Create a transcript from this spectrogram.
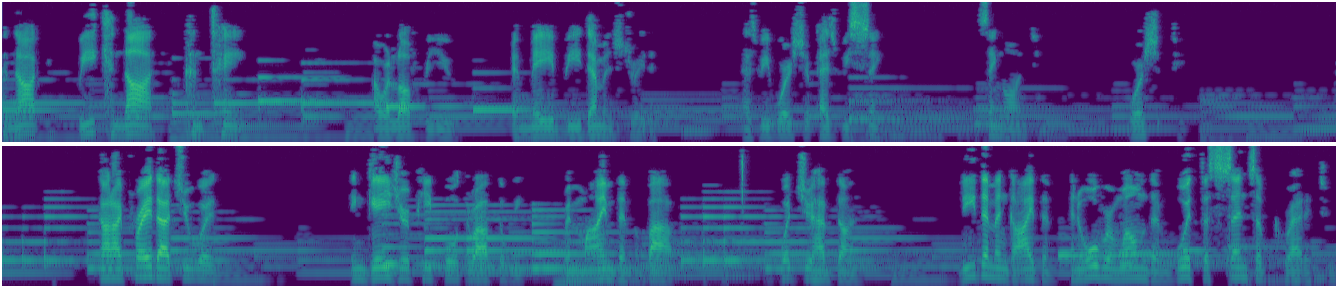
cannot, we cannot contain our love for you and may it be demonstrated as we worship, as we sing, sing on to you, worship to you. God, I pray that you would engage your people throughout the week. Remind them about what you have done. Lead them and guide them and overwhelm them with the sense of gratitude.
